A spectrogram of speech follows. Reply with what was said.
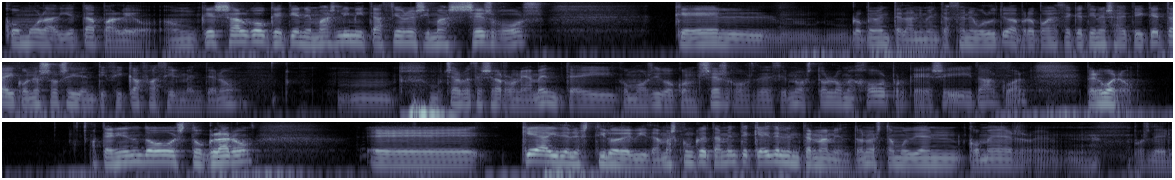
como la dieta paleo, aunque es algo que tiene más limitaciones y más sesgos que el, propiamente la alimentación evolutiva, pero parece que tiene esa etiqueta y con eso se identifica fácilmente, ¿no? Mm, muchas veces erróneamente y como os digo, con sesgos de decir, no, esto es lo mejor porque sí, tal cual. Pero bueno, teniendo esto claro, eh, qué hay del estilo de vida, más concretamente qué hay del entrenamiento, ¿no? Está muy bien comer, eh, pues del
